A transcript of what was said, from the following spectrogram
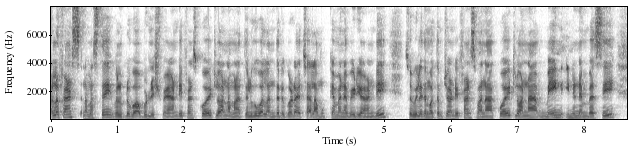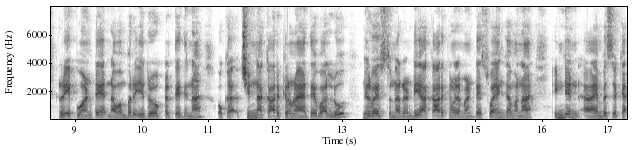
హలో ఫ్రెండ్స్ నమస్తే. వెల్కమ్ టు బాబు లక్ష్మి అండి. ఫ్రెండ్స్ కోయిట్లో ఉన్న మన తెలుగు వాళ్ళందరూ కూడా చాలా ముఖ్యమైన వీడియో అండి. సో వీలైతే మొత్తం చూడండి. ఫ్రెండ్స్ మన కోయిట్లో ఉన్న మెయిన్ ఇండియన్ ఎంబసీ రేపు అంటే నవంబర్ ఇరవై ఒకటో తేదీన ఒక చిన్న కార్యక్రమం అయితే వాళ్ళు నిర్వహిస్తున్నారండి. ఆ కార్యక్రమం ఏమంటే స్వయంగా మన ఇండియన్ ఎంబసీ యొక్క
